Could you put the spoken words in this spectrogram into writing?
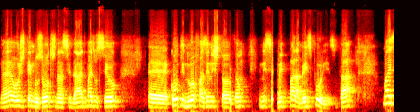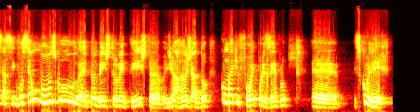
Né? Hoje temos outros na cidade, mas o seu é, continua fazendo história. Então, inicialmente, parabéns por isso, tá? Mas, assim, você é um músico, é, também instrumentista, arranjador. Como é que foi, por exemplo, é, escolher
